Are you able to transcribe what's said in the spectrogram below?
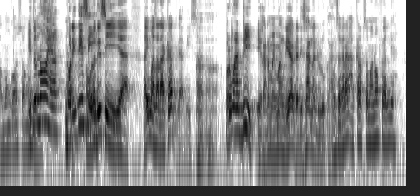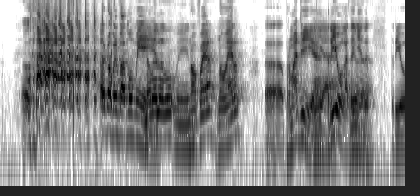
Omong kosong. itu aja. Noel politisi. Politisi, ya. Tapi masyarakat nggak bisa. Heeh. Permadi, ya karena memang dia udah di sana dulu kan. Oh, sekarang akrab sama novel dia. Oh, Novel Pak Mumin. Novel Pak Mumin. Novel, Noel, eh, Permadi ya. Iya, trio katanya trio. itu. Trio.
